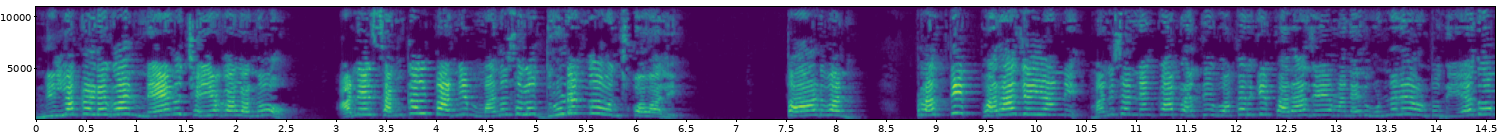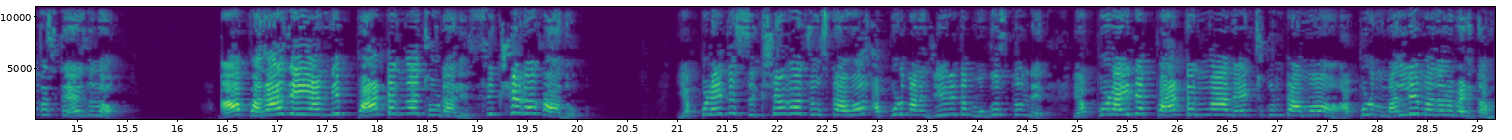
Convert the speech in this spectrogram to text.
నిలకడగా నేను చేయగలను అనే సంకల్పాన్ని మనసులో దృఢంగా ఉంచుకోవాలి థర్డ్ వన్ ప్రతి పరాజయాన్ని మనిషి అన్నాక ప్రతి ఒక్కరికి పరాజయం అనేది ఉండనే ఉంటుంది ఏదో ఒక స్టేజ్లో ఆ పరాజయాన్ని పాఠంగా చూడాలి శిక్షగా కాదు ఎప్పుడైతే శిక్షగా చూస్తావో అప్పుడు మన జీవితం ముగుస్తుంది ఎప్పుడైతే పాఠంగా నేర్చుకుంటామో అప్పుడు మళ్ళీ మొదలు పెడతాం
